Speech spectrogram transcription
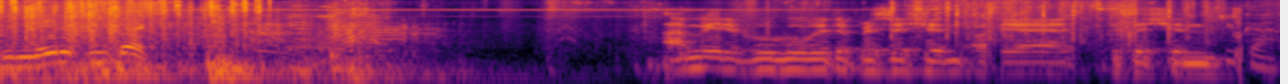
He naded me back. I made a boo boo with the precision. Oh yeah, precision. You got.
